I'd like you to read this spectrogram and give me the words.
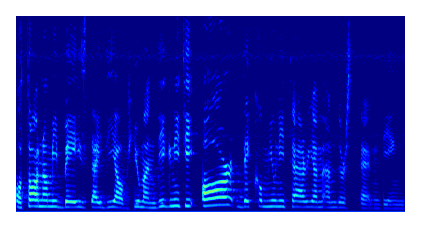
autonomy-based idea of human dignity or the communitarian understanding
